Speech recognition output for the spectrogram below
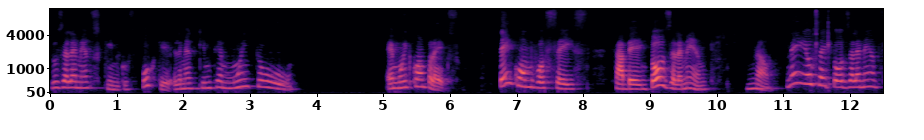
dos elementos químicos. Por quê? Elemento químico é muito é muito complexo. Tem como vocês saberem todos os elementos? Não. Nem eu sei todos os elementos.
